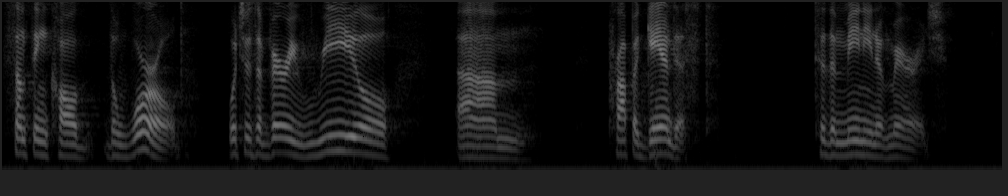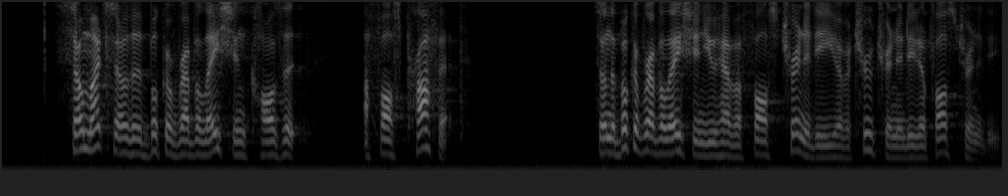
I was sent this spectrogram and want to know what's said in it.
something called the world, which is a very real um, propagandist to the meaning of marriage. So much so, the book of Revelation calls it a false prophet. So, in the book of Revelation, you have a false trinity, you have a true trinity, and a false trinity.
